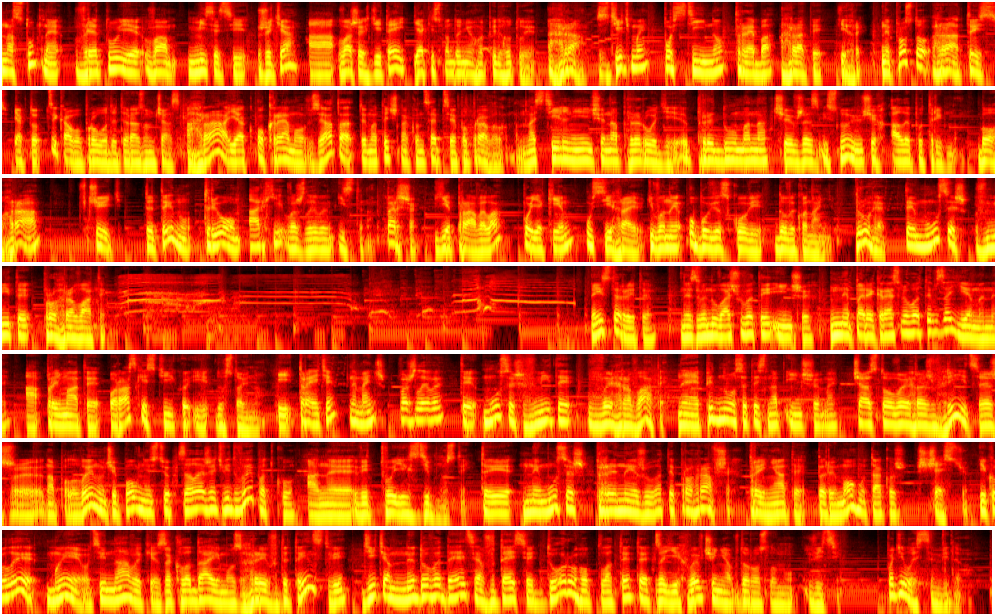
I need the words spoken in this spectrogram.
Наступне врятує вам місяці життя, а ваших дітей якісно до нього підготує. Гра з дітьми постійно треба грати в ігри. Не просто гратись, як то цікаво проводити разом час, а гра як окремо взята тематична концепція по правилам Там настільній чи на природі, придумана чи вже з існуючих, але потрібно. Бо гра вчить дитину трьом архіважливим істинам. Перше є правила, по яким усі грають, і вони обов'язкові до виконання. Друге, ти мусиш вміти програвати. Не істерити, не звинувачувати інших, не перекреслювати взаємини, а приймати поразки стійко і достойно. І третє, не менш важливе, ти мусиш вміти вигравати, не підноситись над іншими. Часто виграш в грі, це ж е, наполовину чи повністю залежить від випадку, а не від твоїх здібностей. Ти не мусиш принижувати програвших, прийняти перемогу також з честю. І коли ми оці навики закладаємо з гри в дитинстві, дітям не доведеться в 10 дорого платити за їх вивчення в дорослому віці. Поділись цим відео.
